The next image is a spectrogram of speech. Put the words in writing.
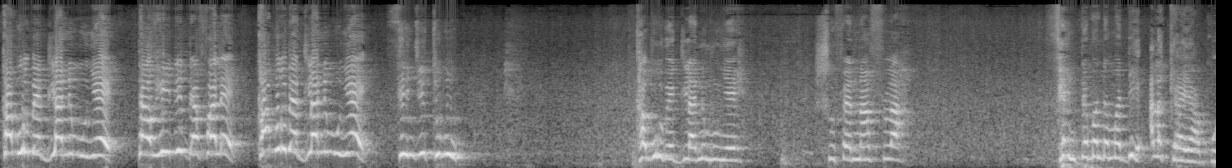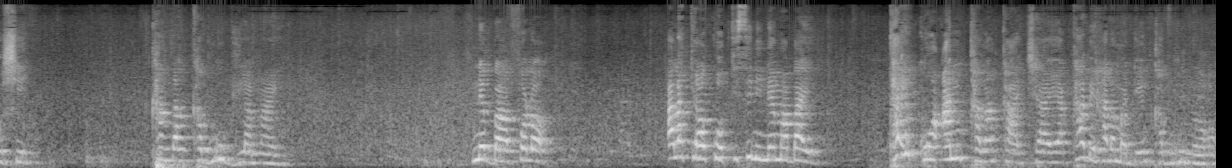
kaburu bɛ dilan ni mun ye ta hji dafalen kaburu bɛ dilan ni mun ye sinjitugu kaburu bɛ dilan ni mun ye sufɛna fila fɛn dama dama de ala kɛra y'a ko si k'an ka kaburu dilan n'a ye ne ba fɔlɔ ala kira ko kisi ni nɛɛmaba ye k'a ye kɔn ani kalan k'a caya k'a bɛ hadamaden kaburu nɔgɔ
